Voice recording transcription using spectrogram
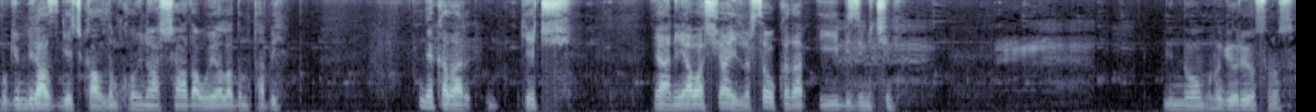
Bugün biraz geç kaldım. Koyunu aşağıda uyaladım tabi. Ne kadar geç yani yavaş yayılırsa o kadar iyi bizim için. Gün doğumunu görüyorsunuz.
